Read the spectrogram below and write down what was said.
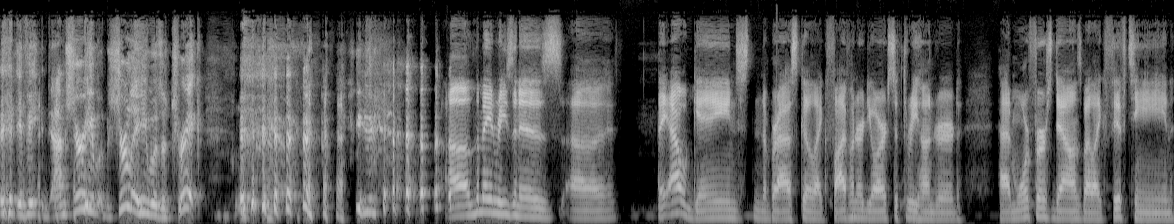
If he, I'm sure he, surely he was a trick. Uh, the main reason is uh, they outgained Nebraska like 500 yards to 300, had more first downs by like 15.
